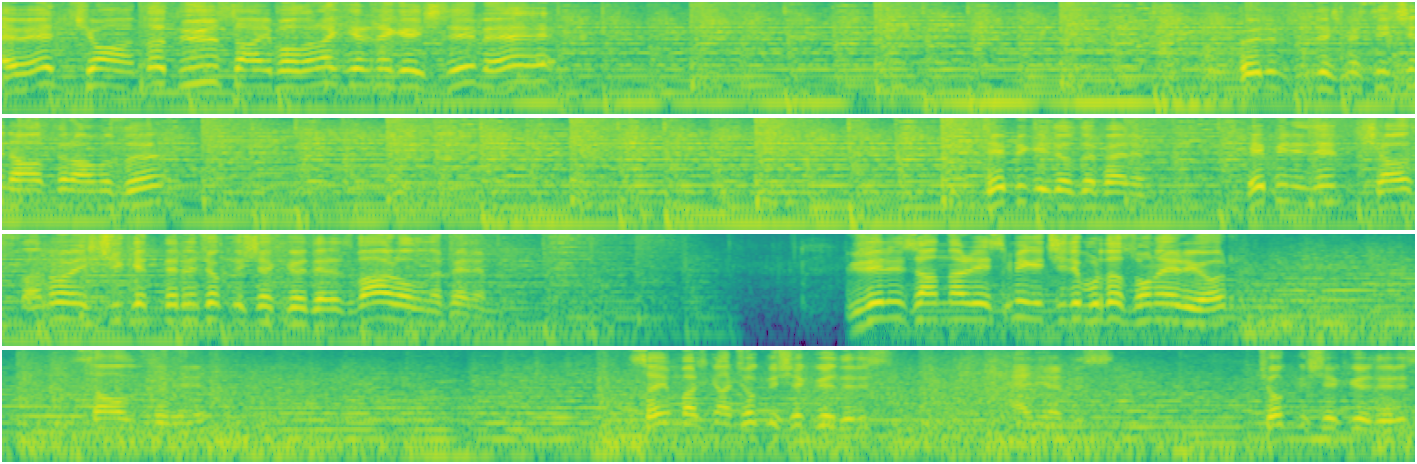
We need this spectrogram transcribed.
Evet şu anda düğün sahibi olarak yerine geçti ve ölümsüzleşmesi için hatıramızı tebrik ediyoruz efendim. Hepinizin şahıslarına ve şirketlerine çok teşekkür ederiz. Var olun efendim. Güzel insanlar resmi geçidi burada sona eriyor. Sağ olun efendim. Sayın Başkan çok teşekkür ederiz. Her yerdesin. Çok teşekkür ederiz.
